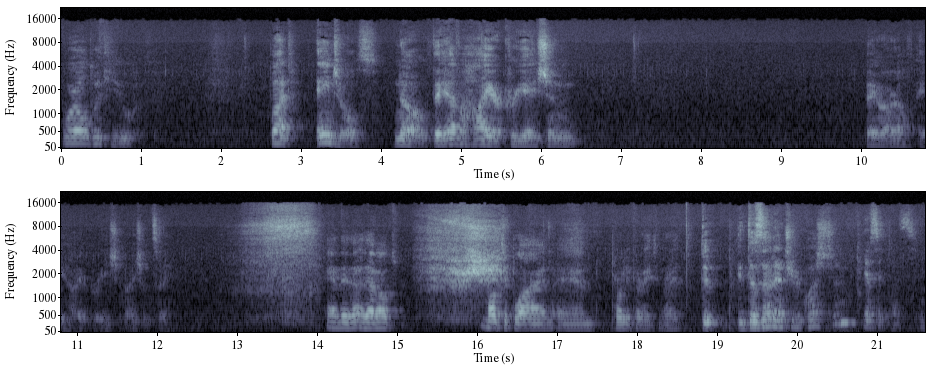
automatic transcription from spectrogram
world with you. But angels, no, they have a higher creation. They are of a higher creation, I should say. And they, they're not multiplying and proliferating, right? Do, does that answer your question? Yes, it does.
